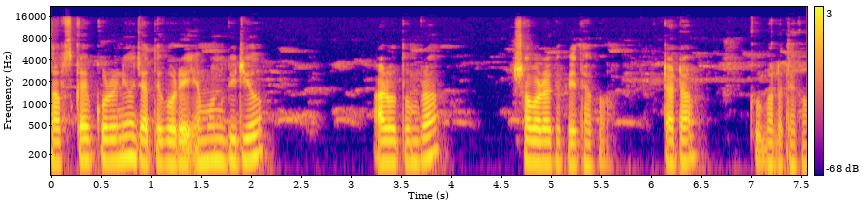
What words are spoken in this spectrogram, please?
সাবস্ক্রাইব করে নিও যাতে করে এমন ভিডিও আরও তোমরা সবার আগে পেয়ে থাকো। টাটা, খুব ভালো থেকো।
